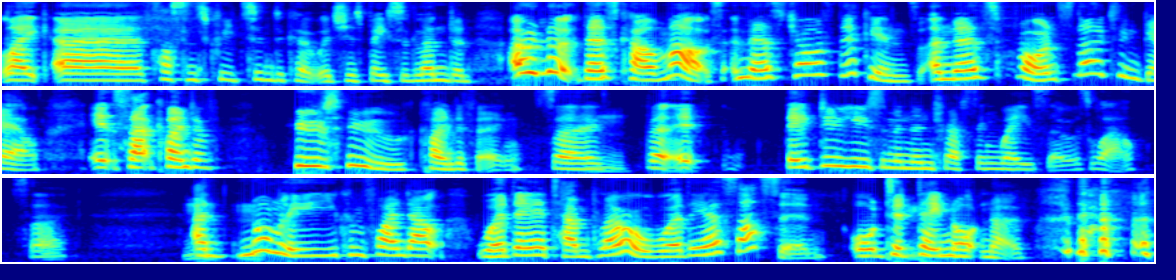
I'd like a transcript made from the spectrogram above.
like uh, Assassin's Creed Syndicate, which is based in London. Oh look, there's Karl Marx and there's Charles Dickens and there's Florence Nightingale. It's that kind of who's who kind of thing. So, hmm. but it they do use them in interesting ways though as well. So. Hmm. And normally you can find out were they a Templar or were they an assassin or did they not know?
